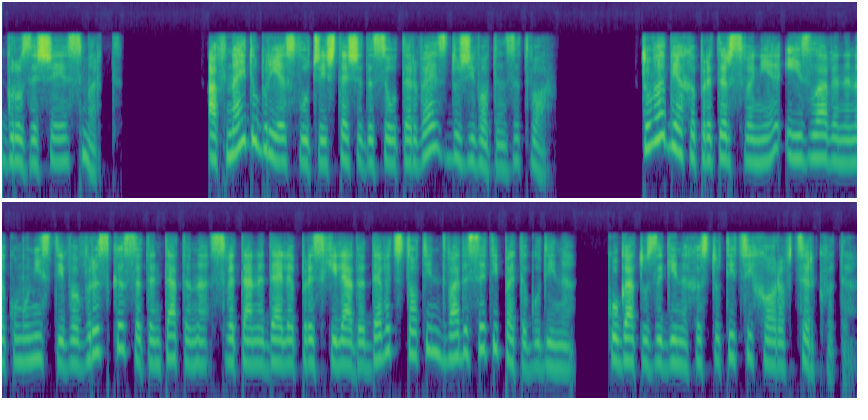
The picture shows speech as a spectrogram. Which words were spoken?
грозеше я смърт. А в най-добрия случай щеше да се отърве с доживотен затвор. Това бяха претърсвания и излавяне на комунисти във връзка с атентата на Света неделя през 1925 година, когато загинаха стотици хора в църквата.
